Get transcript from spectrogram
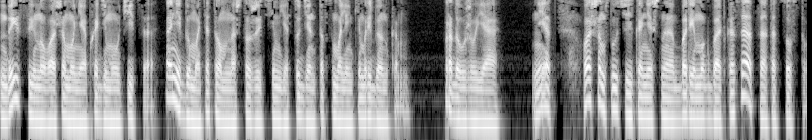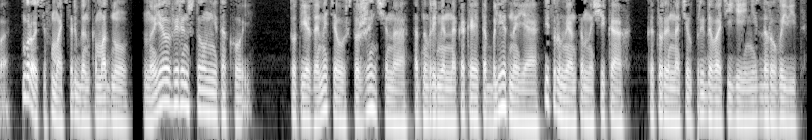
Да и сыну вашему необходимо учиться, а не думать о том, на что жить семье студентов с маленьким ребенком. Продолжил я. Нет, в вашем случае, конечно, Барри мог бы отказаться от отцовства, бросив мать с ребенком одну, но я уверен, что он не такой. Тут я заметил, что женщина одновременно какая-то бледная и с румянцем на щеках, который начал придавать ей нездоровый вид.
